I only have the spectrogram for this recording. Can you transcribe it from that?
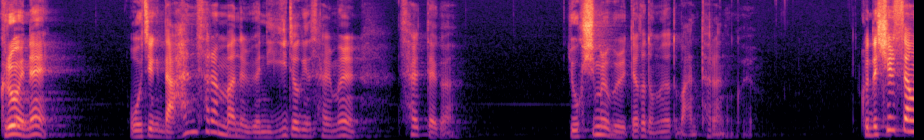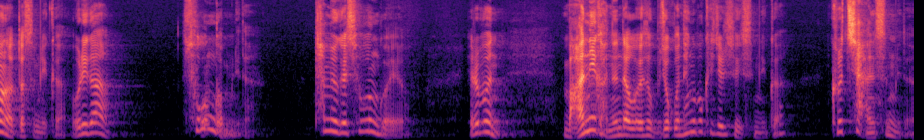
그로 인해 오직 나 한 사람만을 위한 이기적인 삶을 살 때가 욕심을 부릴 때가 너무나도 많다라는 거예요. 그런데 실상은 어떻습니까? 우리가 속은 겁니다. 탐욕에 속은 거예요. 여러분 많이 갖는다고 해서 무조건 행복해질 수 있습니까? 그렇지 않습니다.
